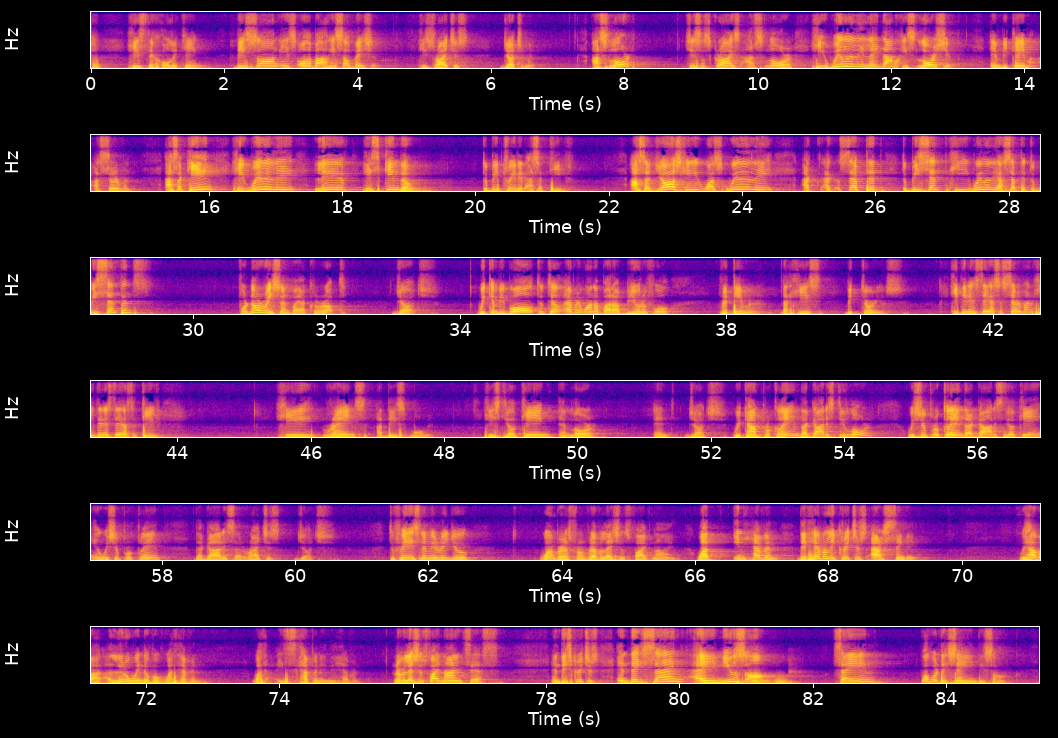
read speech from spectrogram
He's the Holy King. This song is all about His salvation, His righteous judgment. As Lord, Jesus Christ, as Lord, he willingly laid down his lordship and became a servant. As a king, he willingly lived his kingdom to be treated as a thief. As a judge, he was willingly accepted to be sent, he willingly accepted to be sentenced for no reason by a corrupt judge. We can be bold to tell everyone about a beautiful Redeemer that he's victorious. He didn't stay as a servant, he didn't stay as a thief. He reigns at this moment. He's still king and Lord and judge. We can proclaim that God is still Lord. We should proclaim that God is still king, and we should proclaim that God is a righteous judge. To finish, let me read you one verse from Revelations 5 9. What in heaven the heavenly creatures are singing we have a, a little window of what heaven, what is happening in heaven. Revelation 5 9 says, and these creatures, and they sang a new song, saying, What were they saying in this song?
